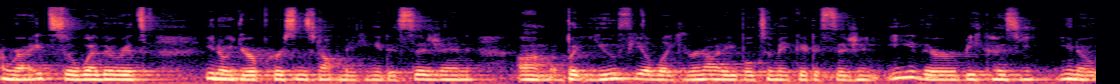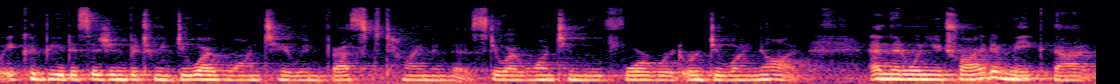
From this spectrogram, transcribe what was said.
right so whether it's you know your person's not making a decision um, but you feel like you're not able to make a decision either because you know it could be a decision between do i want to invest time in this do i want to move forward or do i not and then when you try to make that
